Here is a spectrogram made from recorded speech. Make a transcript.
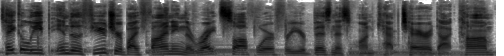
Take a leap into the future by finding the right software for your business on Capterra.com,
